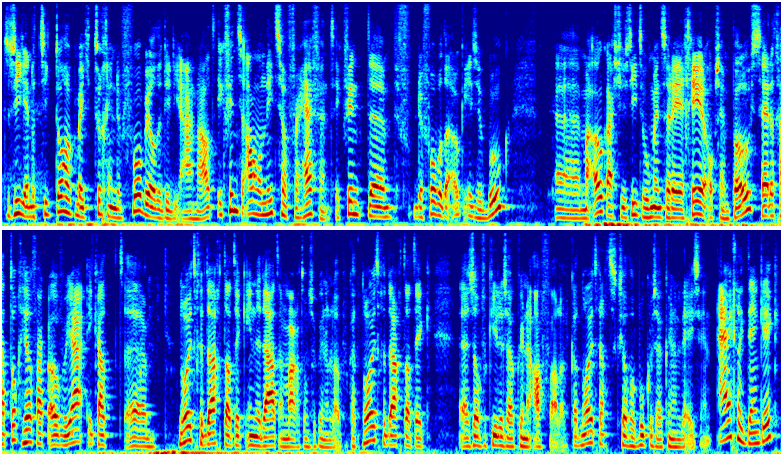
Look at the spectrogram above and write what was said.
zie, en dat zie ik toch ook een beetje terug in de voorbeelden die hij aanhaalt, ik vind ze allemaal niet zo verheffend. Ik vind de, de voorbeelden ook in zijn boek. Uh, maar ook als je ziet hoe mensen reageren op zijn post. Hè, dat gaat toch heel vaak over. Ja, ik had uh, nooit gedacht dat ik inderdaad een marathon zou kunnen lopen. Ik had nooit gedacht dat ik uh, zoveel kilo zou kunnen afvallen. Ik had nooit gedacht dat ik zoveel boeken zou kunnen lezen. En eigenlijk denk ik.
